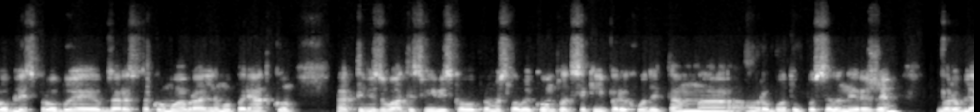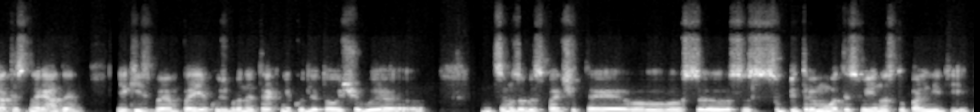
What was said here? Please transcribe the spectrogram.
роблять спроби зараз в такому авральному порядку активізувати свій військово-промисловий комплекс, який переходить там на роботу в посилений режим, виробляти снаряди, якісь БМП, якусь бронетехніку для того, щоб е, цим забезпечити е, підтримувати свої наступальні дії.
